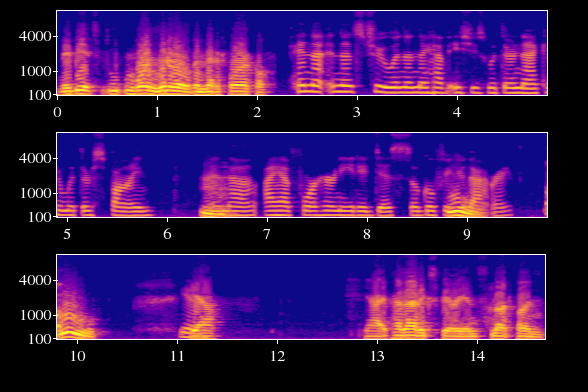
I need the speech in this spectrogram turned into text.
Maybe it's more literal than metaphorical. And that and that's true. And then they have issues with their neck and with their spine. Mm. And uh, I have four herniated discs, so go figure Ooh. that, right? Ooh, yeah. yeah. I've had that experience. Not fun.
